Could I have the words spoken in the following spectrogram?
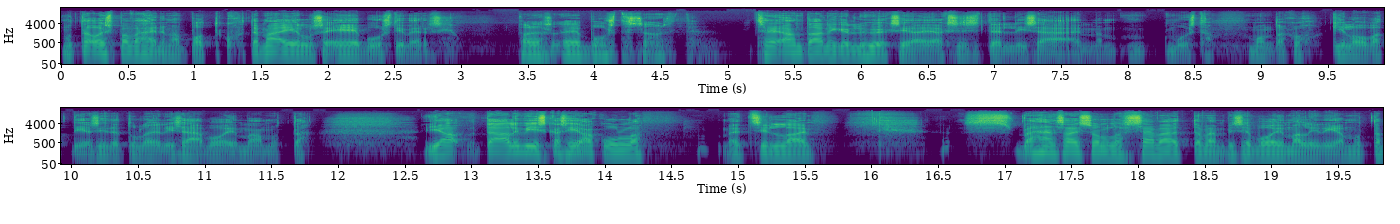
mutta olisipa vähän enemmän potku. Tämä ei ollut se e-boosti-versio. Paljon e-boostissa on sitten? Se antaa niin lyhyeksi ajaksi sitten lisää, en mä muista montako kilowattia siitä tulee lisää voimaa, mutta ja tämä oli 5 akulla, että sillä vähän saisi olla säväyttävämpi se voimalinja, mutta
